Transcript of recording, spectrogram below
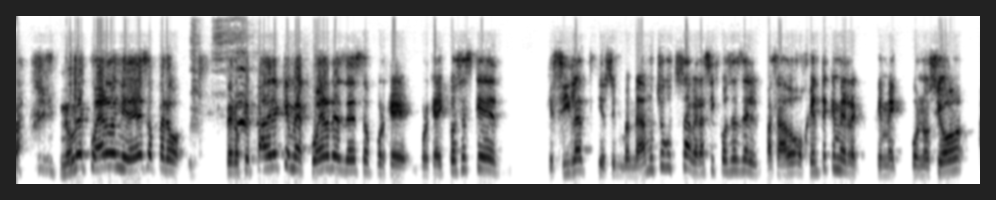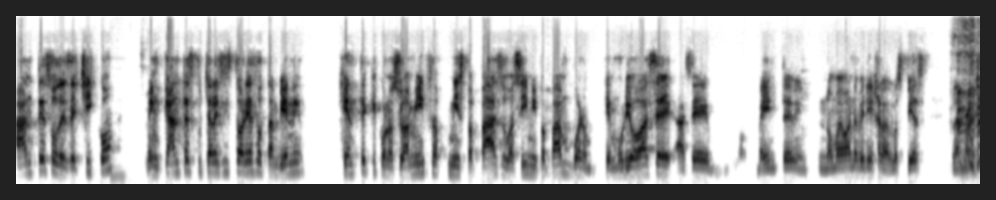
no me acuerdo ni de eso, pero, pero qué padre que me acuerdes de eso, porque, porque hay cosas que, que sí, las, que sí, me da mucho gusto saber así cosas del pasado o gente que me, que me conoció antes o desde chico. Me encanta escuchar esas historias o también gente que conoció a mis papás o así. Mi papá, bueno, que murió hace, hace 20, 20, no me van a venir a jalar los pies la noche.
